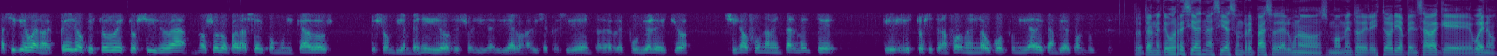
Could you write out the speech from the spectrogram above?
Así que bueno, espero que todo esto sirva no solo para hacer comunicados que son bienvenidos de solidaridad con la vicepresidenta, de repudio al hecho, sino fundamentalmente que esto se transforme en la oportunidad de cambiar conductas. Totalmente. Vos recién hacías un repaso de algunos momentos de la historia. Pensaba que, bueno,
